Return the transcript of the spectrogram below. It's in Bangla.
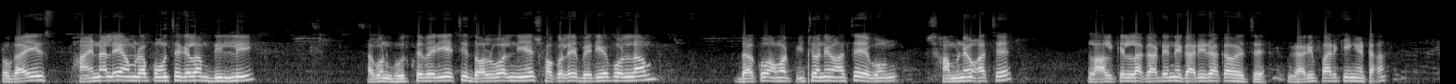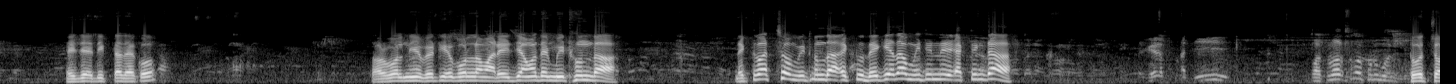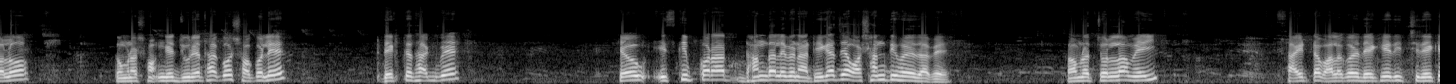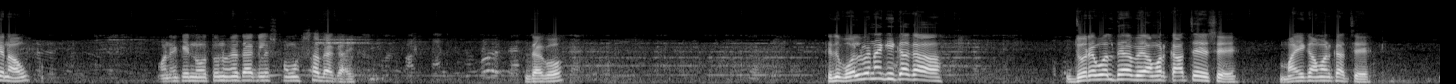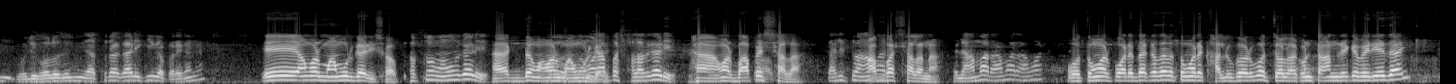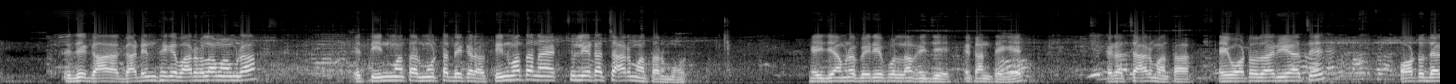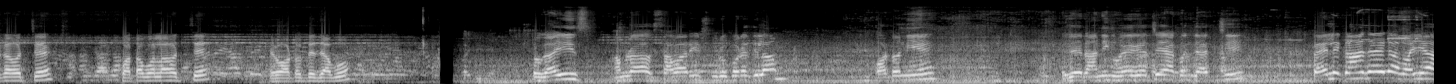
তো গাইস ফাইনালে আমরা পৌঁছে গেলাম দিল্লি। এখন ঘুরতে বেরিয়েছি, দলবল নিয়ে সকলে বেরিয়ে পড়লাম। দেখো আমার পিছনেও আছে এবং সামনেও আছে লালকেল্লা গার্ডেনে গাড়ি রাখা হয়েছে। গাড়ি পার্কিং এটা। এই যে এদিকটা দেখো। দলবল নিয়ে বেরিয়ে পড়লাম। আর এই যে আমাদের মিঠুন দা। দেখতে পাচ্ছ? মিঠুন দা, একটু দেখিয়ে দাও মিঠুনের অ্যাক্টিংটা তো চলো তোমরা সঙ্গে জুড়ে থাকো, সকলে দেখতে থাকবে। কেউ স্কিপ করার ধান্দা নেবে না, ঠিক আছে? অশান্তি হয়ে যাবে। তো আমরা চললাম এই সাইডটা ভালো করে দেখিয়ে দিচ্ছি, দেখে নাও। অনেকে নতুন হয়ে থাকলে সমস্যা দেখায়। দেখো। কিন্তু বলবে নাকি কাকা? জোরে বলতে হবে, আমার কাছে এসে। মাইক আমার কাছে। বলি বলো দিন এতটা গাড়ি কি ব্যাপার এখানে? এ আমার মামুর গাড়ি সব। সব তোমার মামুর গাড়ি? একদম আমার মামুর গাড়ি। আব্বা শালার গাড়ি? হ্যাঁ আমার বাপের শালা। তাহলে তো আব্বার শালা না। তাহলে আমার আমার আমার। ও তোমার পরে দেখা যাবে তোমার খালু করব। চলো এখন টান রেখে বেরিয়ে যাই। এই যে গার্ডেন থেকে বার হলাম আমরা। এই তিন মাথার মোড়টা দেখে রাও। তিন মাথা না অ্যাকচুয়ালি এটা চার মাথার মোড়। এই যে আমরা বেরিয়ে পড়লাম এই যে এখান থেকে। এটা চার মাথা। এই অটো দাঁড়িয়ে আছে। অটো দেখা হচ্ছে কথা বলা হচ্ছে। অটোতে যাব। তো গাইস আমরা সাওয়ারি শুরু করে দিলাম অটো নিয়ে। এই যে রানিং হয়ে গেছে, এখন যাচ্ছি। পাইলে কাহা যায়গা ভাইয়া?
